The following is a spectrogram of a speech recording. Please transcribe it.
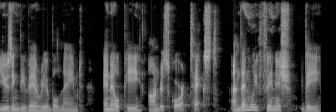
using the variable named nlp underscore text. And then we finish the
